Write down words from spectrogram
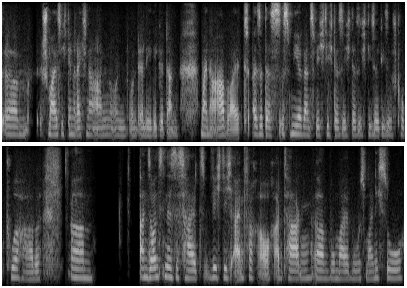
ähm, schmeiße ich den Rechner an und, und erledige dann meine Arbeit. Also das ist mir ganz wichtig, dass ich, dass ich diese, diese Struktur habe. Ähm, Ansonsten ist es halt wichtig, einfach auch an Tagen, äh, wo mal, wo es mal nicht so,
